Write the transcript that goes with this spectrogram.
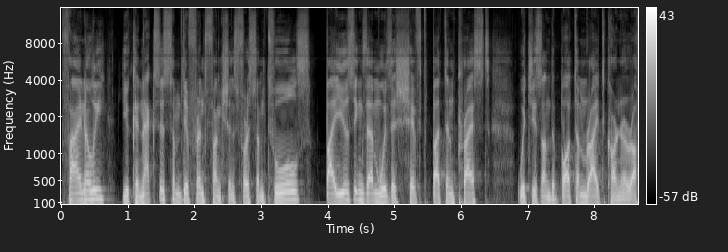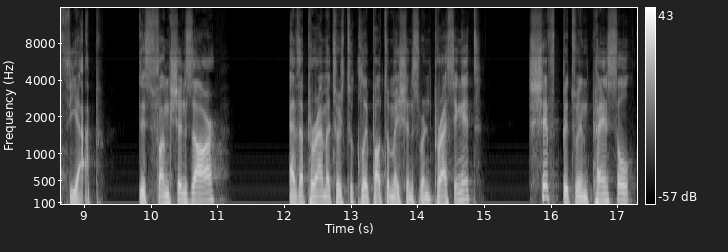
Finally, you can access some different functions for some tools by using them with the Shift button pressed, which is on the bottom right corner of the app. These functions are as a parameter to clip automations when pressing it, shift between pencil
